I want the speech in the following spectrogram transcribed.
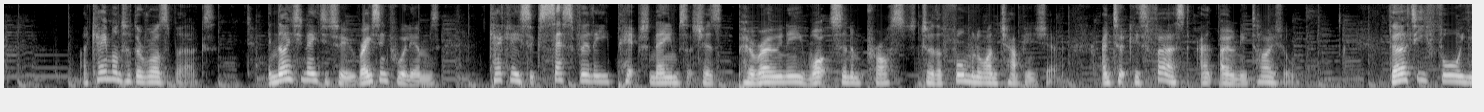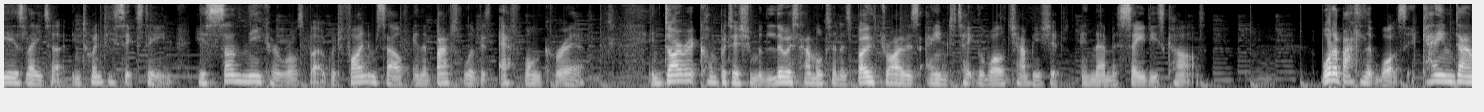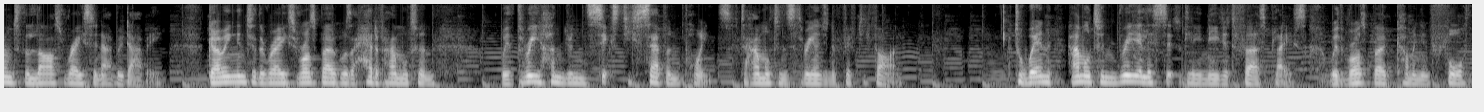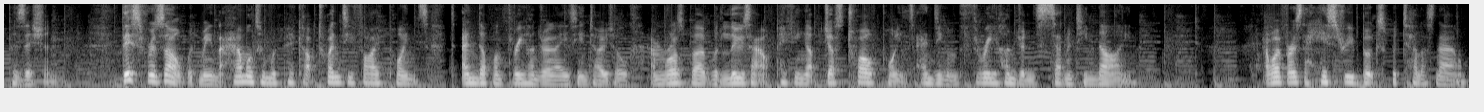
I came onto the Rosbergs. In 1982, racing for Williams, Keke successfully pipped names such as Pironi, Watson, and Prost to the Formula One Championship and took his first and only title. 34 years later, in 2016, his son Nico Rosberg would find himself in the battle of his F1 career, in direct competition with Lewis Hamilton as both drivers aimed to take the World Championship in their Mercedes cars. What a battle it was! It came down to the last race in Abu Dhabi. Going into the race, Rosberg was ahead of Hamilton with 367 points to Hamilton's 355. To win, Hamilton realistically needed first place, with Rosberg coming in fourth position. This result would mean that Hamilton would pick up 25 points to end up on 318 total, and Rosberg would lose out, picking up just 12 points, ending on 379. However, as the history books would tell us now,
